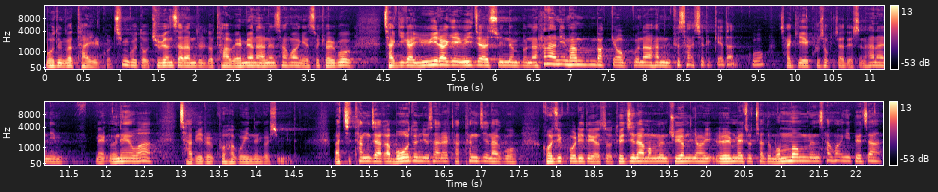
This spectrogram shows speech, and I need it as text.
모든 것 다 잃고 친구도 주변 사람들도 다 외면하는 상황에서 결국 자기가 유일하게 의지할 수 있는 분은 하나님 한 분밖에 없구나 하는 그 사실을 깨닫고 자기의 구속자 되신 하나님의 은혜와 자비를 구하고 있는 것입니다. 마치 탕자가 모든 유산을 다 탕진하고 거짓골이 되어서 돼지나 먹는 주염 열매조차도 못 먹는 상황이 되자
